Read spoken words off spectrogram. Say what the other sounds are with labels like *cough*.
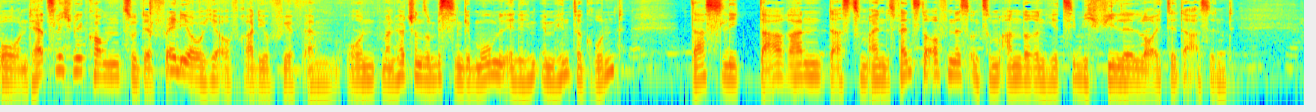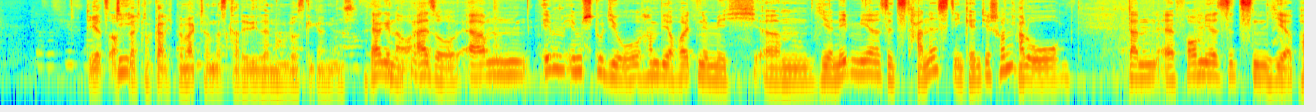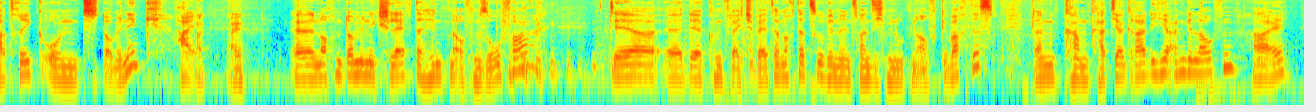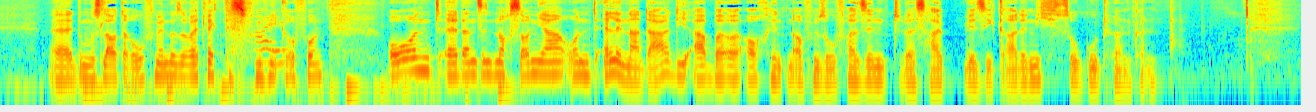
und herzlich willkommen zu Def Radio hier auf Radio 4FM. Und man hört schon so ein bisschen Gemurmel in, im Hintergrund. Das liegt daran, dass zum einen das Fenster offen ist und zum anderen hier ziemlich viele Leute da sind. Die jetzt auch die, vielleicht noch gar nicht bemerkt haben, dass gerade die Sendung losgegangen ist. Ja, genau. Also ähm, im, im Studio haben wir heute nämlich, ähm, hier neben mir sitzt Hannes, den kennt ihr schon. Hallo. Dann äh, vor mir sitzen hier Patrick und Dominik. Hi. Hi. Äh, noch ein Dominik schläft da hinten auf dem Sofa. Der, äh, der kommt vielleicht später noch dazu, wenn er in 20 Minuten aufgewacht ist. Dann kam Katja gerade hier angelaufen. Hi. Äh, du musst lauter rufen, wenn du so weit weg bist vom Hi. Mikrofon. Und äh, dann sind noch Sonja und Elena da, die aber auch hinten auf dem Sofa sind, weshalb wir sie gerade nicht so gut hören können.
